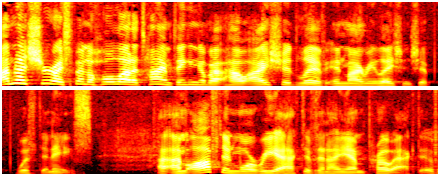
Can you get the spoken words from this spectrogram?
I'm not sure I spend a whole lot of time thinking about how I should live in my relationship with Denise. I'm often more reactive than I am proactive.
